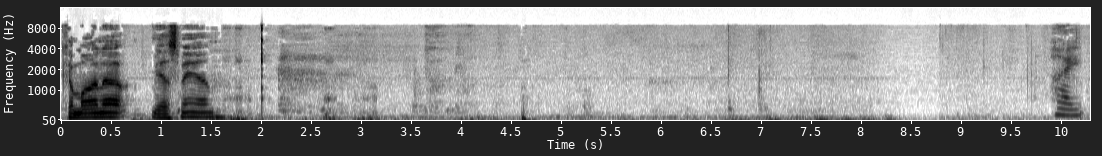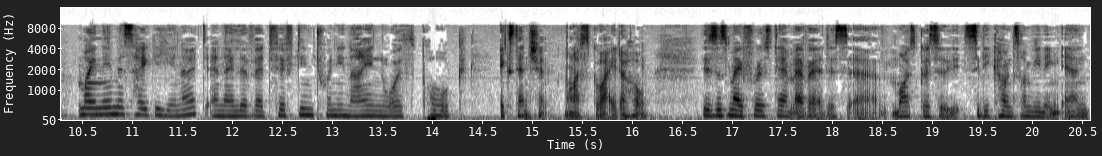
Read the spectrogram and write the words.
Come on up. Yes, ma'am. Is Heike Jenert, and I live at 1529 North Polk Extension, Moscow, Idaho. This is my first time ever at this uh, Moscow City, City Council meeting, and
